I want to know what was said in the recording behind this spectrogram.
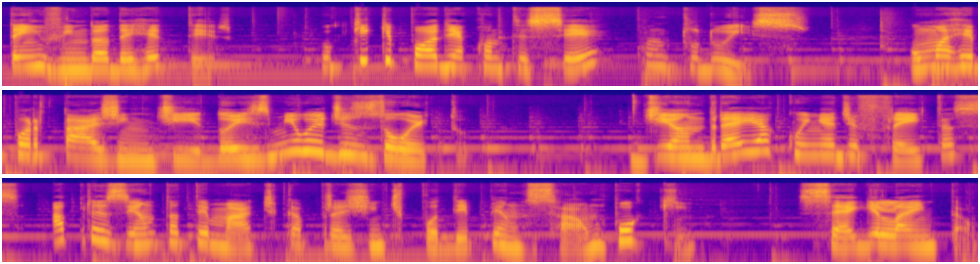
tem vindo a derreter. O que, que pode acontecer com tudo isso? Uma reportagem de 2018 de Andréia Cunha de Freitas, apresenta a temática para a gente poder pensar um pouquinho. Segue lá então.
